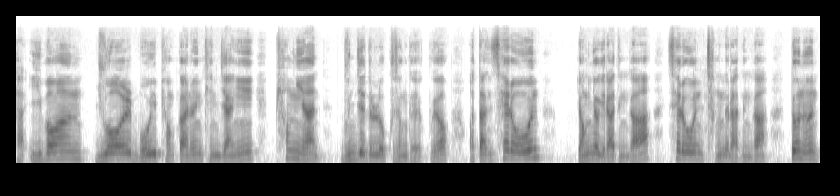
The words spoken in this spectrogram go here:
자, 이번 6월 모의 평가는 굉장히 평이한 문제들로 구성되어 있고요. 어떤 새로운 영역이라든가 새로운 장르라든가 또는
